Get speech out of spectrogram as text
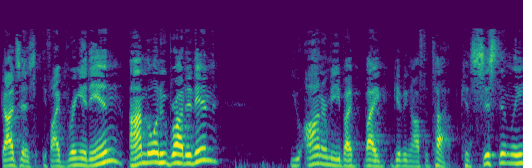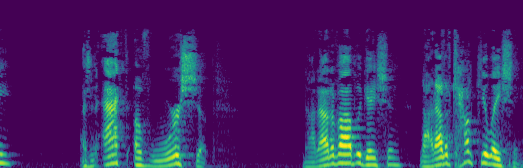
God says, if I bring it in, I'm the one who brought it in you honor me by, by giving off the top. Consistently, as an act of worship, not out of obligation, not out of calculation.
